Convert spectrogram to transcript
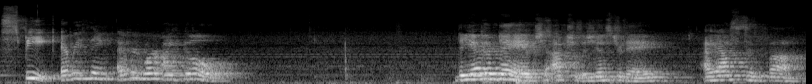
speak, everything, everywhere I go. The other day, which actually, was yesterday, I asked if uh,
